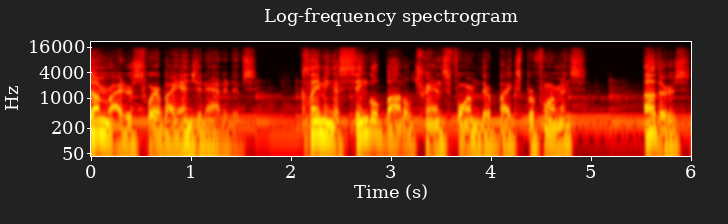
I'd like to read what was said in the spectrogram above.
Some riders swear by engine additives, claiming a single bottle transformed their bike's performance. Others,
